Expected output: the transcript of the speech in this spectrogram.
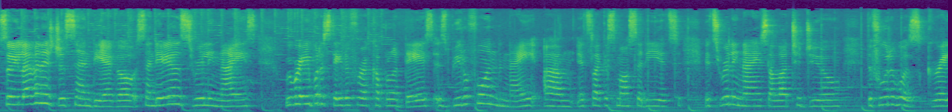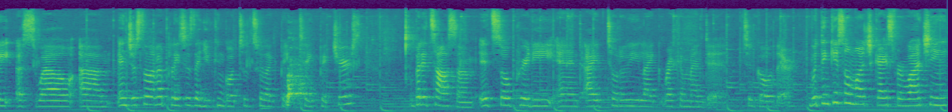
So 11 is just San Diego. San Diego is really nice we were able to stay there for a couple of days. It's beautiful in the night. Um, it's like a small city. It's it's really nice a lot to do. The food was great as well. Um, and just a lot of places that you can go to to like take pictures but it's awesome. It's so pretty and i totally like recommend it to go there. But thank you so much guys for watching.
